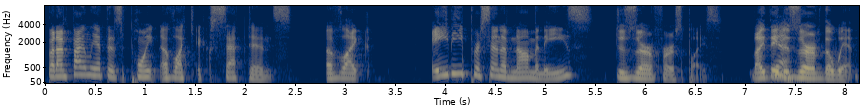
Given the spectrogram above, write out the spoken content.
But I'm finally at this point of like acceptance of like 80% of nominees deserve first place. Like they Yeah. deserve the win.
